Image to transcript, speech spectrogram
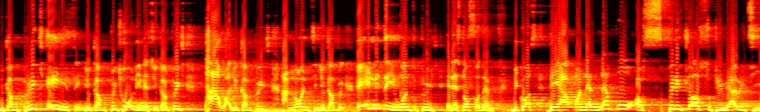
You can preach anything. You can preach holiness. You can preach power. You can preach anointing. You can preach anything you want to preach. It is not for them because they are on a level of spiritual superiority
